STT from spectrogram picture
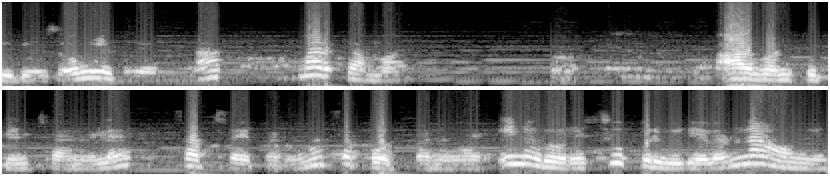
வீடியோஸ் உங்களுக்கு வேணும்னா மறக்காம ஆர் ஒன் குக்கிங் சேனலை சப்ஸ்கிரைப் பண்ணுங்க சப்போர்ட் பண்ணுங்க. இன்னொரு ஒரு சூப்பர் வீடியோல நான் உங்களை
